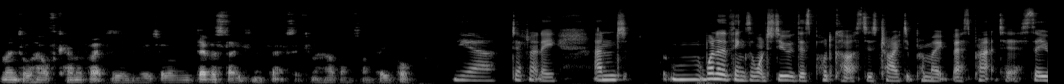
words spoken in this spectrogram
mental health can affect the individual and the devastating effects it can have on some people. Yeah, definitely. And one of the things I want to do with this podcast is try to promote best practice. So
